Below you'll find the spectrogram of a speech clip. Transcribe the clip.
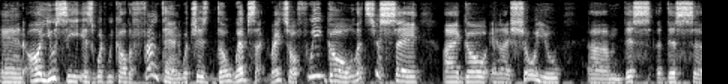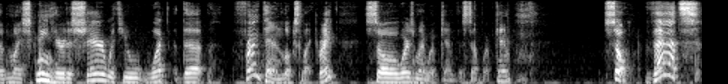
and all you see is what we call the front end which is the website right? So if we go let's just say I go and I show you um, this this uh, my screen here to share with you what the front end looks like right? So where's my webcam? Desktop webcam. So that's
